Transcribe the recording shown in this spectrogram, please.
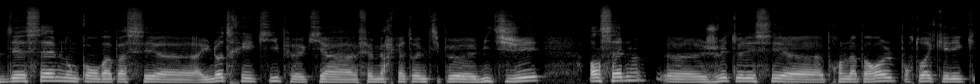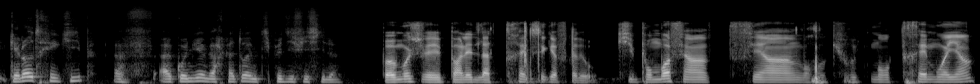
DSM, donc on va passer à une autre équipe qui a fait un mercato un petit peu mitigé. Anselme, euh, je vais te laisser euh, prendre la parole. Pour toi, quelle, autre équipe a, connu un mercato un petit peu difficile? Bah, moi, je vais parler de la Trek Segafredo, qui pour moi fait un, recrutement très moyen.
